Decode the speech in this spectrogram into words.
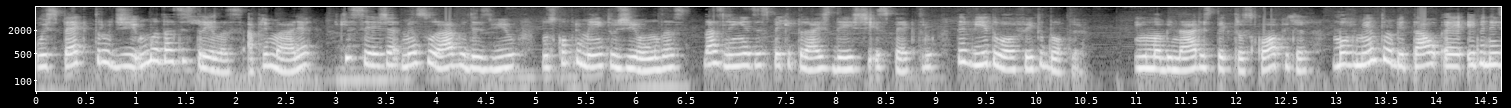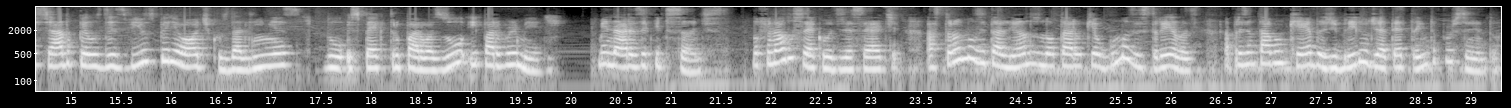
o espectro de uma das estrelas, a primária, e que seja mensurável o desvio nos comprimentos de ondas nas linhas espectrais deste espectro devido ao efeito Doppler. Em uma binária espectroscópica, o movimento orbital é evidenciado pelos desvios periódicos das linhas do espectro para o azul e para o vermelho. Binárias eclipsantes. No final do século XVII, astrônomos italianos notaram que algumas estrelas apresentavam quedas de brilho de até 30%.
